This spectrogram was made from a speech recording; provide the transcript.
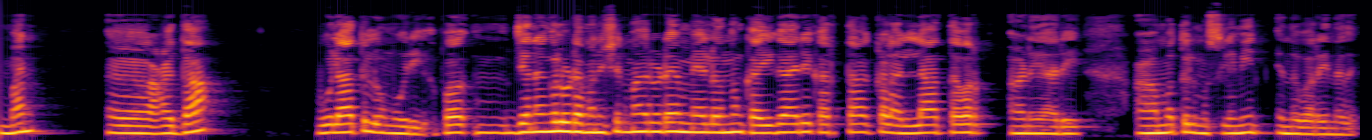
മൻ അദ ഉലാത്തുൽ ഉമൂരി. അപ്പോൾ ജനങ്ങളുടെ മനുഷ്യന്മാരുടെ മേലൊന്നും കൈകാര്യകർത്താക്കളല്ലാത്തവർ ആണ് ആര്? ആമത്തുൽ മുസ്ലിമീൻ എന്ന് പറയുന്നത്.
